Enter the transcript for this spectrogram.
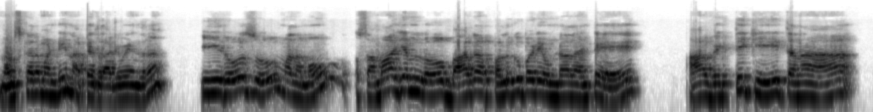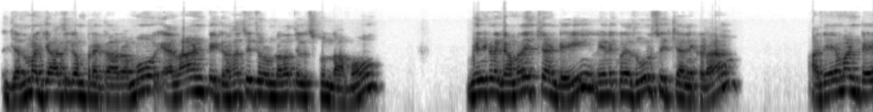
నమస్కారం అండి నా పేరు రాఘవేంద్ర. ఈ రోజు మనము సమాజంలో బాగా పలుకుబడి ఉండాలంటే ఆ వ్యక్తికి తన జన్మ జాతకం ప్రకారము ఎలాంటి గ్రహస్థితులు ఉండాలో తెలుసుకుందాము. మీరు ఇక్కడ గమనించండి నేను కొన్ని రూల్స్ ఇచ్చాను ఇక్కడ. అదేమంటే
